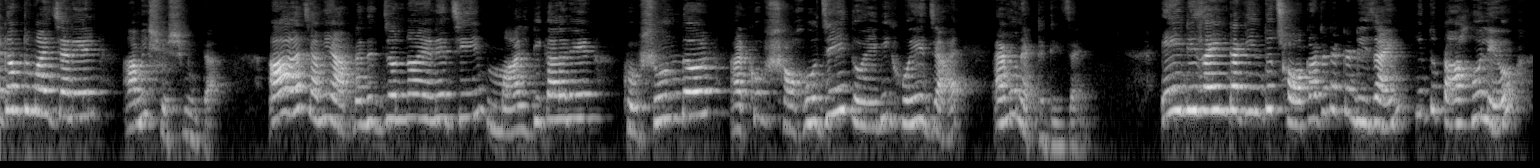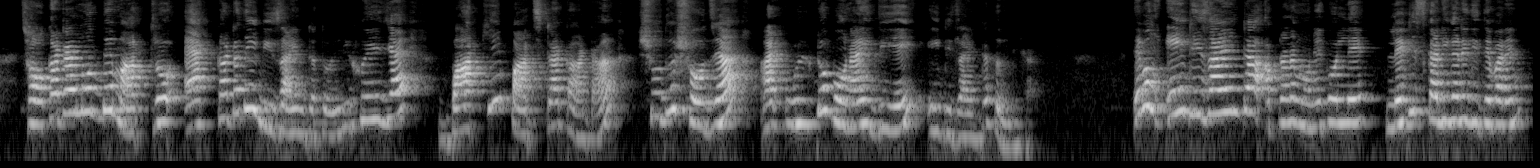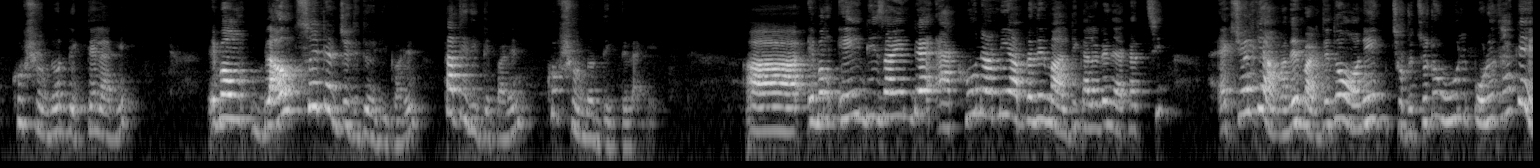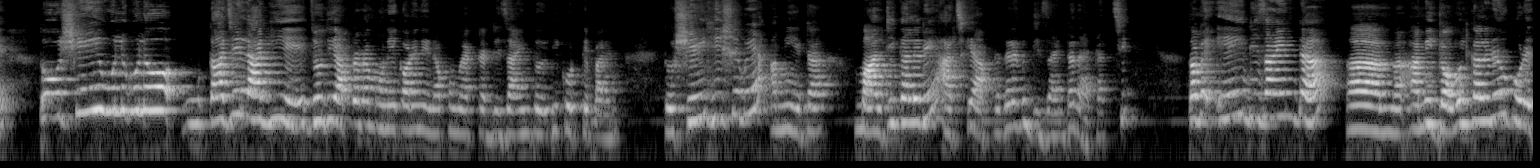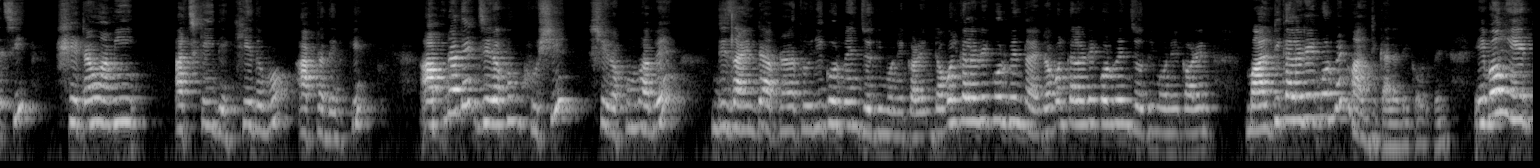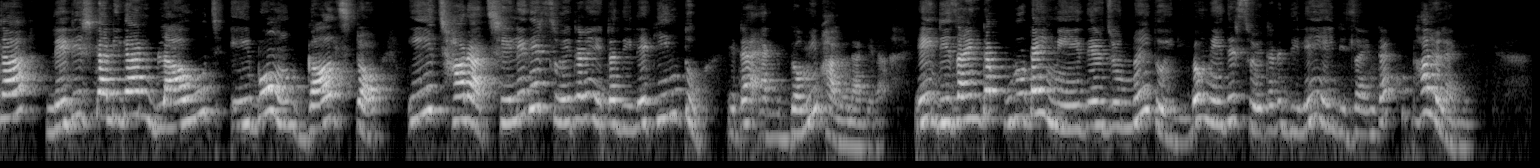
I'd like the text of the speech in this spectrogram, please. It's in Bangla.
ওয়েলকাম টু মাই চ্যানেল আমি সুস্মিতা। আজ আমি আপনাদের জন্য এনেছি মাল্টি কালারের খুব সুন্দর আর খুব সহজেই তৈরি হয়ে যায় এমন একটা ডিজাইন। এই ডিজাইনটা কিন্তু ছ কাটার একটা ডিজাইন, কিন্তু তাহলেও ছ কাটার মধ্যে মাত্র এক কাটাতেই ডিজাইনটা তৈরি হয়ে যায়। বাকি পাঁচটা কাঁটা শুধু সোজা আর উল্টো বোনাই দিয়েই এই ডিজাইনটা তৈরি হয়। এবং এই ডিজাইনটা আপনারা মনে করলে লেডিস কার্ডিগানে দিতে পারেন, খুব সুন্দর দেখতে লাগে। এবং ব্লাউজ সোয়েটার যদি তৈরি করেন, তাতে দিতে পারেন, খুব সুন্দর দেখতে লাগে। এবং এই ডিজাইনটা এখন আমি আপনাদের মাল্টি কালারে দেখাচ্ছি। অ্যাকচুয়ালি কি, আমাদের বাড়িতে তো অনেক ছোট ছোট উল পড়ে থাকে, তো সেই উলগুলো কাজে লাগিয়ে যদি আপনারা মনে করেন এরকম একটা ডিজাইন তৈরি করতে পারেন, তো সেই হিসেবে আমি এটা মাল্টি কালারে আজকে আপনাদের আমি ডিজাইনটা দেখাচ্ছি। তবে এই ডিজাইনটা আমি ডবল কালারেও করেছি, সেটাও আমি আজকেই দেখিয়ে দেবো আপনাদেরকে। আপনাদের যেরকম খুশি সেরকমভাবে ডিজাইনটা আপনারা তৈরি করবেন। যদি মনে করেন ডবল কালারে করবেন, তাহলে ডবল কালারে করবেন। যদি মনে করেন মাল্টি কালারে করবেন মাল্টি কালারে করবেন। এবং এটা লেডিস কার্ডিগান, ব্লাউজ এবং গার্লস টপ। এছাড়া ছেলেদের সোয়েটারে এটা দিলে কিন্তু এটা একদমই ভালো লাগে না। এই ডিজাইনটা পুরোটাই মেয়েদের জন্যই তৈরি এবং মেয়েদের সোয়েটারে দিলেই এই ডিজাইনটা খুব ভালো লাগে।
